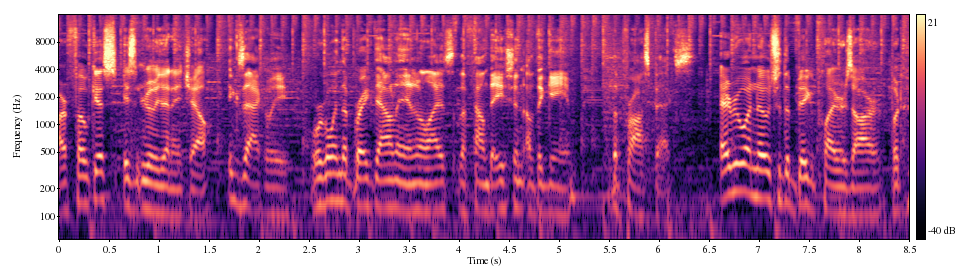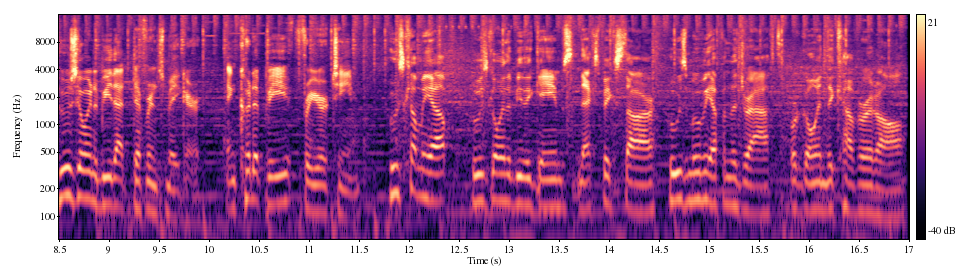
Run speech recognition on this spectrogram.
our focus isn't really the NHL. Exactly. We're going to break down and analyze the foundation of the game, the prospects. Everyone knows who the big players are, but who's going to be that difference maker? And could it be for your team? Who's coming up? Who's going to be the game's next big star? Who's moving up in the draft? We're going to cover it all.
